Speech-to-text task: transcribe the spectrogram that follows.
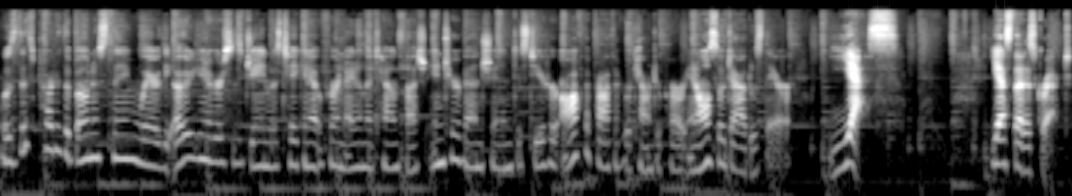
Was this part of the bonus thing where the other universe's Jane was taken out for a night on the town slash intervention to steer her off the path of her counterpart, and also Dad was there? Yes. Yes, that is correct.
